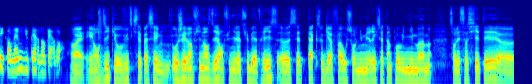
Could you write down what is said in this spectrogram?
c'est quand même du perdant-perdant. Ouais, et on se dit qu'au vu de ce qui s'est passé au G20 Finance d'hier, on finit là-dessus, Béatrice, euh, cette taxe GAFA ou sur le numérique, cet impôt minimum sur les sociétés, euh,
